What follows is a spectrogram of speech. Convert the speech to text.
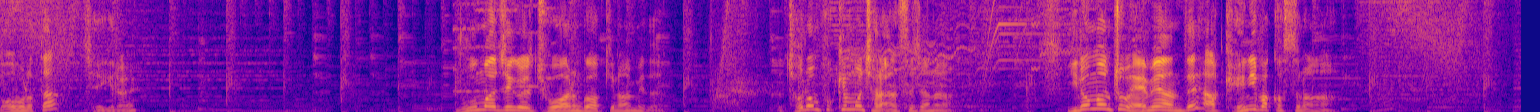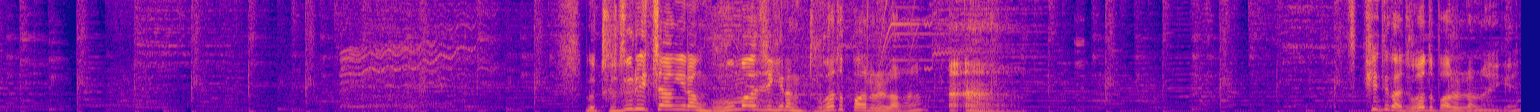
먹어버렸다? 제기를 무마직을 좋아하는 것 같긴 합니다 저런 포켓몬 잘 안 쓰잖아 이러면 좀 애매한데? 아 괜히 바꿨으나 두드리짱이랑 무마직이랑 누가 더 빠르려나? 스피드가 누가 더 빠르려나 이게?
